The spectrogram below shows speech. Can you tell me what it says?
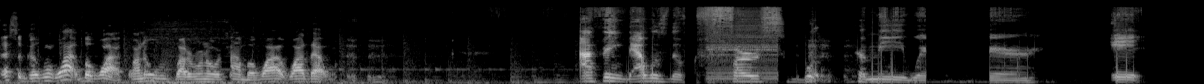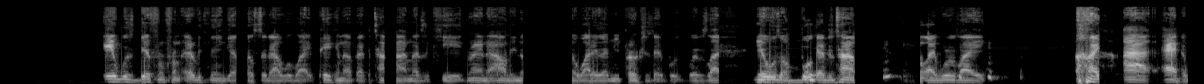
That's a good one. Why? But why? I know we're about to run over time, but why? Why that one? I think that was the first book to me where, where it it was different from everything else that I was like picking up at the time as a kid. Granted, I don't even know why they let me purchase that book, but it's like it was a book at the time like we're like like I had the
